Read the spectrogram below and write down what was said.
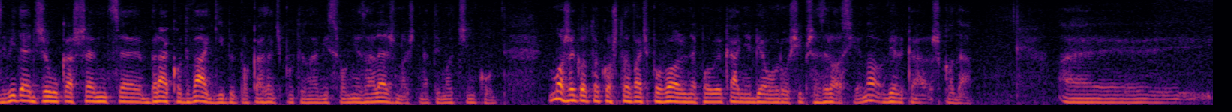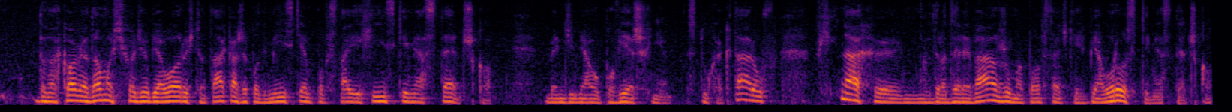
Widać, że Łukaszence brak odwagi, by pokazać Putinowi swą niezależność na tym odcinku. Może go to kosztować powolne połykanie Białorusi przez Rosję. No, wielka szkoda. Eee, Dodatkowa wiadomość, jeśli chodzi o Białoruś, to taka, że pod Mińskiem powstaje chińskie miasteczko. Będzie miało powierzchnię 100 hektarów. W Chinach y, w drodze rewanżu ma powstać jakieś białoruskie miasteczko.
